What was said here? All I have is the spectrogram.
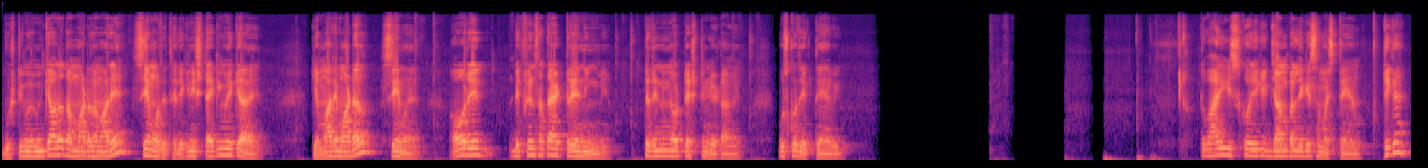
बूस्टिंग बग में क्या होता था? मॉडल हमारे सेम होते थे। लेकिन स्टैकिंग में क्या है? कि हमारे मॉडल सेम है। और एक डिफरेंस आता है ट्रेनिंग में। ट्रेनिंग और टेस्टिंग डेटा में। उसको देखते हैं अभी। तो भाई, इसको एक एग्ज़ाम्पल लेके समझते हैं। ठीक है?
